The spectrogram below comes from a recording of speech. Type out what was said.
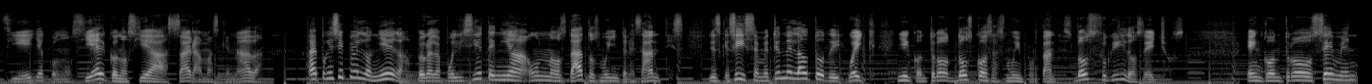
si ella conocía, él conocía a Sara más que nada, al principio él lo niega, pero la policía tenía unos datos muy interesantes. Y es que sí, se metió en el auto de Wake y encontró dos cosas muy importantes, dos fluidos hechos. Encontró semen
